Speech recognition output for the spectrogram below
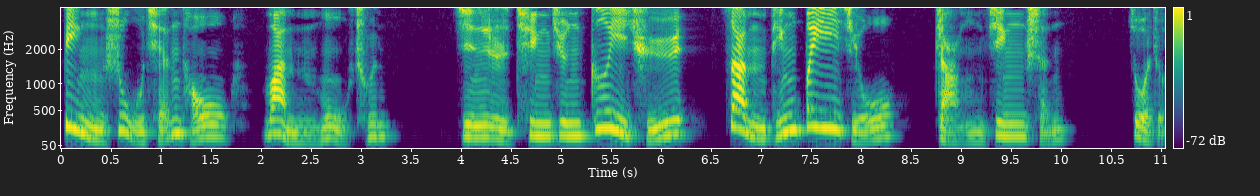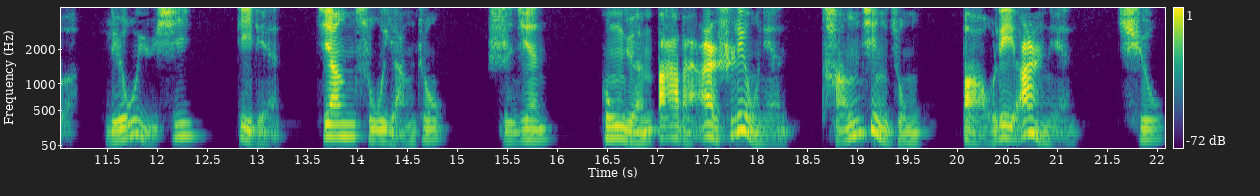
病树前头万木春。今日听君歌一曲，暂凭杯酒长精神。作者刘禹锡，地点江苏扬州，时间公元八百二十六年，唐敬宗宝历二年秋。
